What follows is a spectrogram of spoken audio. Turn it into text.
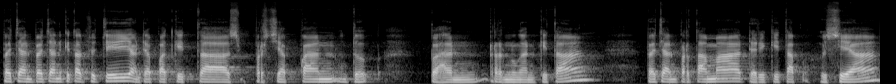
Bacaan-bacaan kitab suci yang dapat kita persiapkan untuk bahan renungan kita. Bacaan pertama dari kitab Hosea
